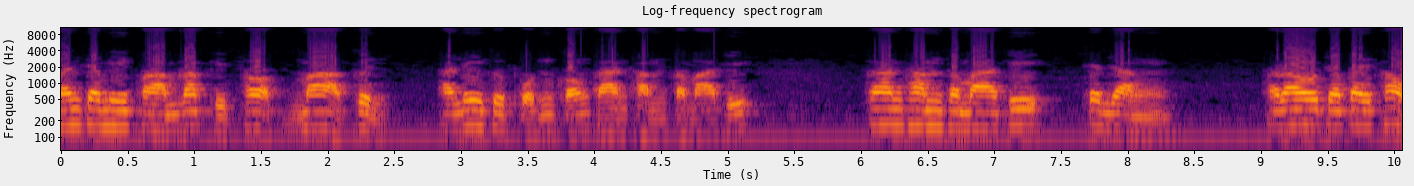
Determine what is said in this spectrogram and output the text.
มันจะมีความรับผิดชอบมากขึ้น อันนี้คือผลของการทำสมาธิ การทำสมาธิ เช่นอย่าง เราจะไปเข้า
